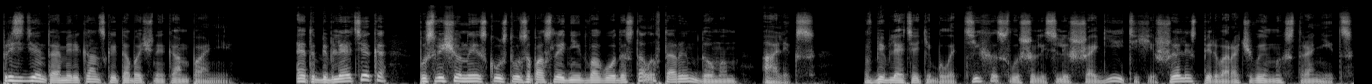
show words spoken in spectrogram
президента американской табачной компании. Эта библиотека — посвященная искусству за последние два года, стала вторым домом Алекс. В библиотеке было тихо, слышались лишь шаги и тихий шелест переворачиваемых страниц.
